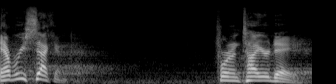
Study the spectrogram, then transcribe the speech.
every second for an entire day.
